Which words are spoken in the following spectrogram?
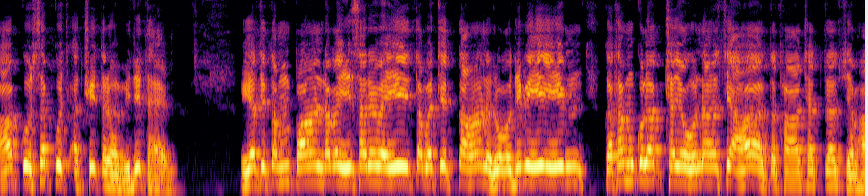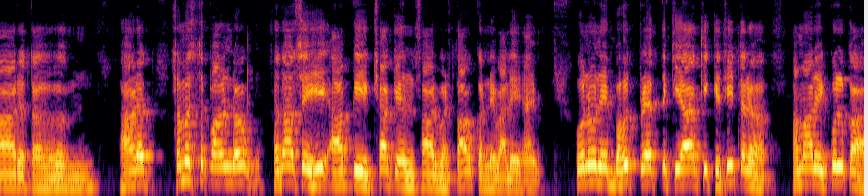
आपको सब कुछ अच्छी तरह विदित है। यतितम पांडव सर्व तब चित्तान रोधि कथम कुलक्षयो न तथा छत्र भारत। भारत समस्त पांडव सदा से ही आपकी इच्छा के अनुसार बर्ताव करने वाले हैं। उन्होंने बहुत प्रयत्न किया कि किसी तरह हमारे कुल का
